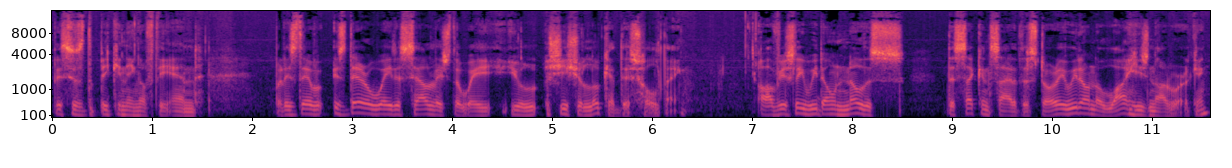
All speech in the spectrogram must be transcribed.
This is the beginning of the end. But is there is there a way to salvage the way you she should look at this whole thing? Obviously, we don't know this the second side of the story. We don't know why he's not working.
